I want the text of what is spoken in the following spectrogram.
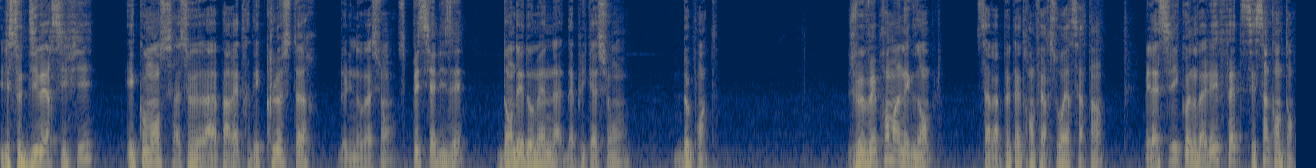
il se diversifie et commence à, apparaître des clusters de l'innovation spécialisée dans des domaines d'application de pointe. Je vais prendre un exemple, ça va peut-être en faire sourire certains, mais la Silicon Valley fête ses 50 ans.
